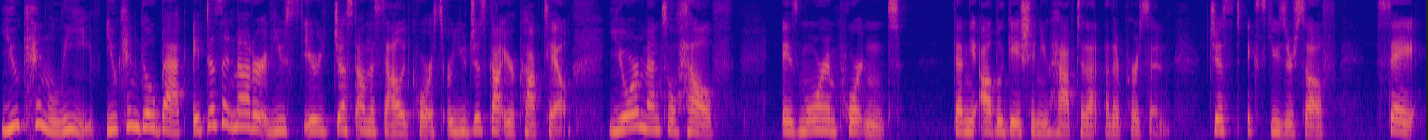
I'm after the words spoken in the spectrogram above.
you can leave. You can go back. It doesn't matter if you, you're just on the salad course or you just got your cocktail. Your mental health is more important than the obligation you have to that other person. Just excuse yourself. Say,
